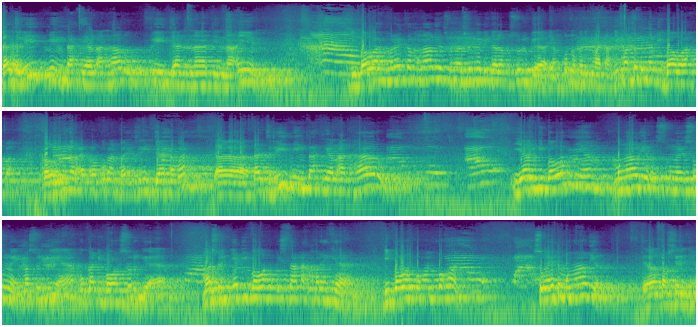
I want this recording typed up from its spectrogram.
Tajri min tahtiyal anharu fi jannatin na'im di bawah mereka mengalir sungai-sungai di dalam surga yang penuh kenikmatan. Dimaksud dengan di bawah, Pak. Kalau mendengar ayat Al-Qur'an banyak sini apa? Uh, tajri min tahtiyal anharu yang di bawahnya mengalir sungai-sungai. Maksudnya bukan di bawah surga. Maksudnya di bawah istana mereka. Di bawah pohon-pohon. Sungai itu mengalir dalam tafsirnya.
